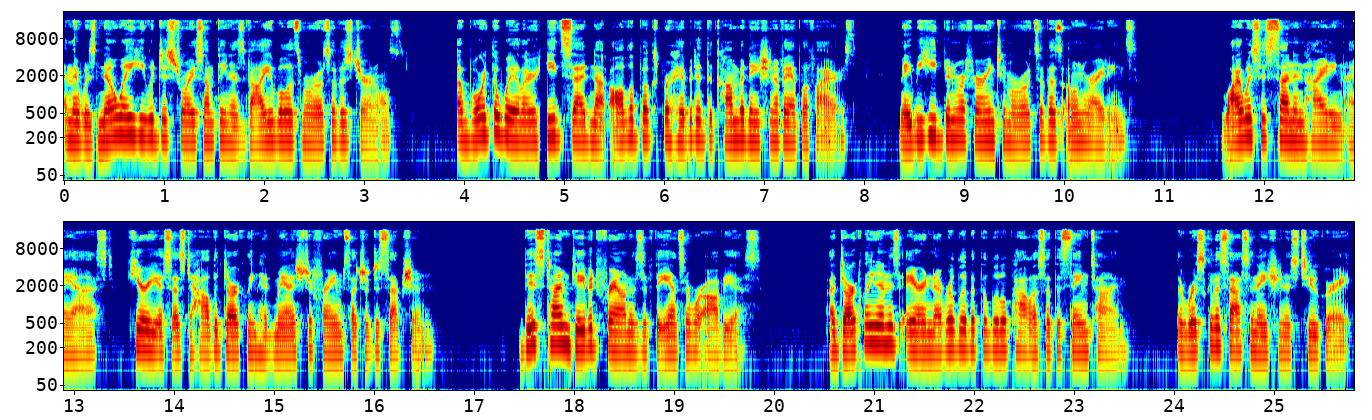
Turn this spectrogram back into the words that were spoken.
And there was no way he would destroy something as valuable as Morozova's journals. Aboard the whaler, he'd said not all the books prohibited the combination of amplifiers. Maybe he'd been referring to Morozova's own writings. Why was his son in hiding? I asked, curious as to how the Darkling had managed to frame such a deception. This time David frowned as if the answer were obvious. A Darkling and his heir never live at the little palace at the same time. The risk of assassination is too great.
